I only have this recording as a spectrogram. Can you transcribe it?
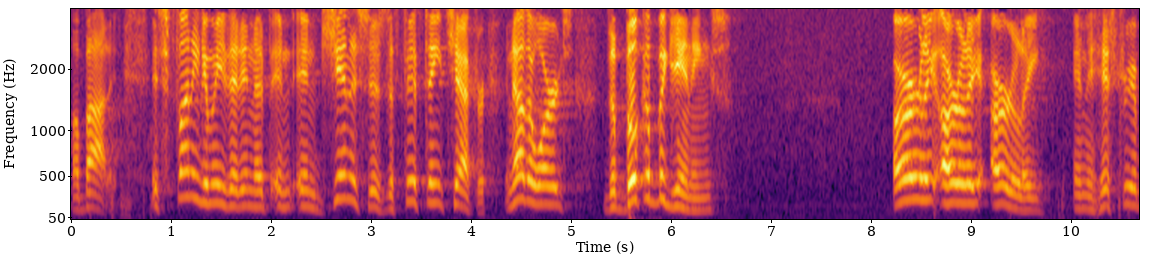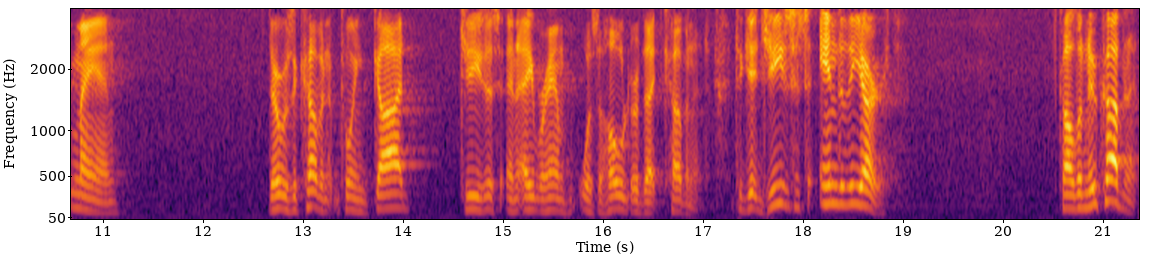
about it. It's funny to me that in, in, in Genesis, the 15th chapter, in other words, the book of beginnings, early, early, early in the history of man, there was a covenant between God, Jesus, and Abraham was the holder of that covenant. To get Jesus into the earth. It's called the New Covenant.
